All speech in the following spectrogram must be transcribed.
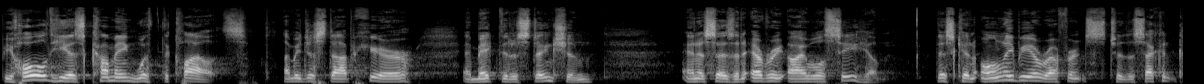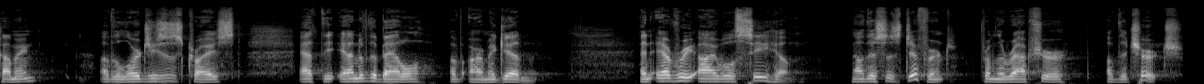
Behold, he is coming with the clouds. Let me just stop here and make the distinction. And it says, And every eye will see him. This can only be a reference to the second coming of the Lord Jesus Christ at the end of the battle of Armageddon. And every eye will see him. Now, this is different from the rapture of the church.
